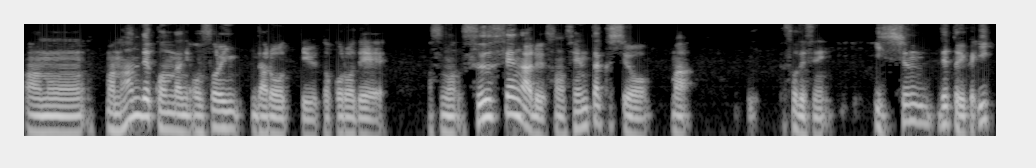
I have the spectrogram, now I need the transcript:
あの、まあ、なんでこんなに遅いんだろうっていうところで、その数千あるその選択肢を、まあ、そうですね、一瞬でというか一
